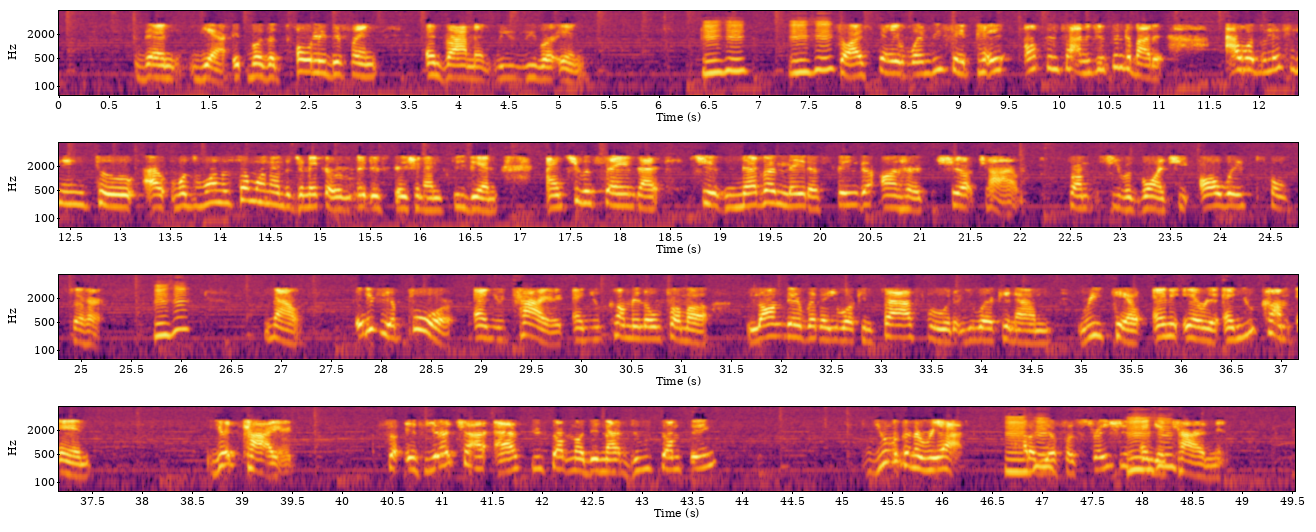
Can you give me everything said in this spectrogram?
then yeah, it was a totally different environment we, we were in. Mm-hmm. Mm-hmm. So I say when we say pay, oftentimes if you think about it, I was listening to I was one of someone on the Jamaica radio station on CBN, and she was saying that she has never laid a finger on her ch- child from she was born. She always spoke to her. Mm-hmm. Now, if you're poor and you're tired and you're coming home from a long day, whether you work in fast food or you work in um, retail, any area, and you come in, you're tired. So if your child asks you something or did not do something, you're going to react mm-hmm. out of your frustration mm-hmm. and your mm-hmm. tiredness.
